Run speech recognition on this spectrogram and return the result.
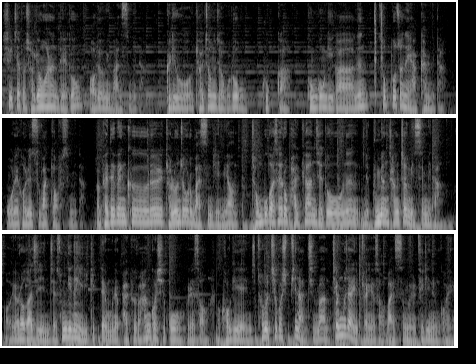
실제로 적용하는 데도 어려움이 많습니다. 그리고 결정적으로 국가, 공공기관은 속도전에 약합니다. 오래 걸릴 수밖에 없습니다. 배드뱅크를 결론적으로 말씀드리면 정부가 새로 발표한 제도는 분명 장점이 있습니다. 어, 여러 가지 이제 순기능이 있기 때문에 발표를 한 것이고 그래서 거기에 이제 초를 치고 싶진 않지만 채무자 입장에서 말씀을 드리는 거예요.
